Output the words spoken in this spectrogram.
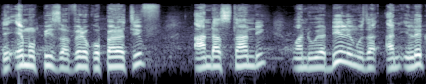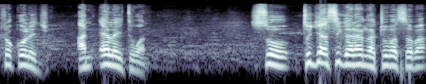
the mps are very cooperative understanding and we are dealing with an electoral college an elite one. So tujja sigala nga tubasaba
